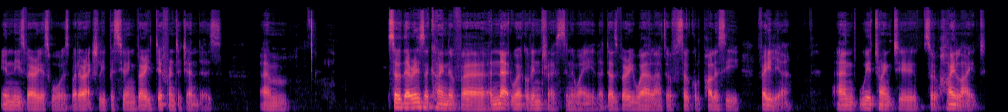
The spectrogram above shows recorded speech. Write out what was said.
in these various wars, but are actually pursuing very different agendas. Um, so there is a kind of uh, a network of interests in a way that does very well out of so-called policy failure. And we're trying to sort of highlight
